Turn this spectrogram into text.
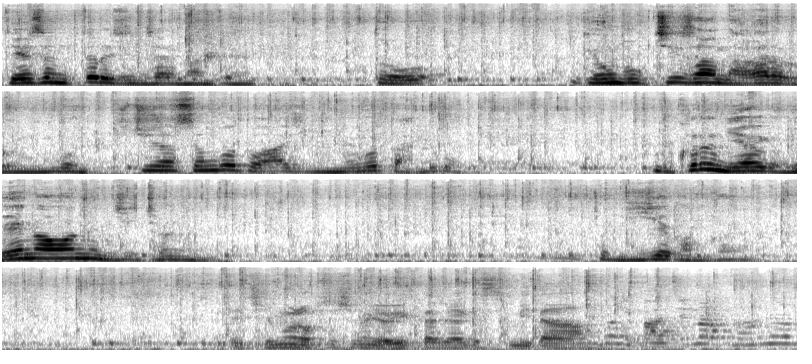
대선 떨어진 사람한테 또 경북지사 나가라 그러면 뭐 지사 선거도 아직 있는 것도 아니고. 그런 이야기가 왜 나왔는지 저는 좀 이해가 안 가요. 네, 질문 없으시면 여기까지 하겠습니다. 마지막으로 하나만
